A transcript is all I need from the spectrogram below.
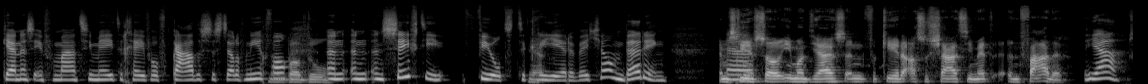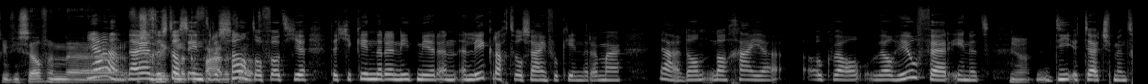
kennis, informatie mee te geven of kaders te stellen. Of in ieder geval een, een, een safety field te Ja. creëren, weet je wel, een bedding. En misschien heeft zo iemand juist een verkeerde associatie met een vader. Ja, Misschien heeft hij zelf een. eh, ja, nou ja, dus dat is interessant. Of dat je, dat je kinderen niet meer een, een leerkracht wil zijn voor kinderen. Maar ja, dan, dan ga je ook wel, wel heel ver in het Ja, de-attachment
